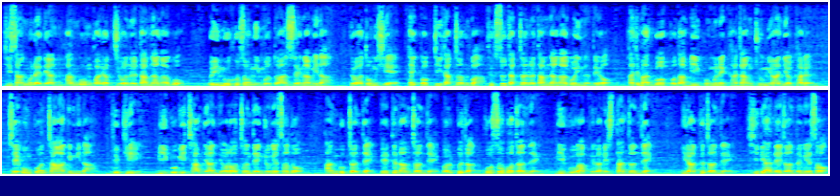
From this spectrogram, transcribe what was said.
지상군에 대한 항공 화력 지원을 담당하고 의무 후송 임무 또한 수행합니다. 그와 동시에 핵 억지 작전과 특수 작전을 담당하고 있는데요. 하지만 무엇보다 미 공군의 가장 중요한 역할은 제공권 장악입니다. 특히 미국이 참여한 여러 전쟁 중에서도 한국 전쟁, 베트남 전쟁, 걸프전, 코소보 전쟁, 미국 아프가니스탄 전쟁, 이라크 전쟁, 시리아 내전 등에서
